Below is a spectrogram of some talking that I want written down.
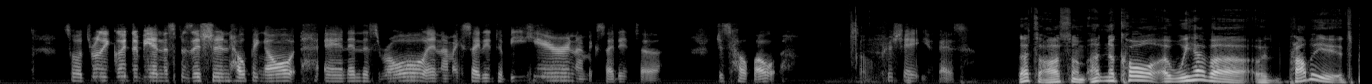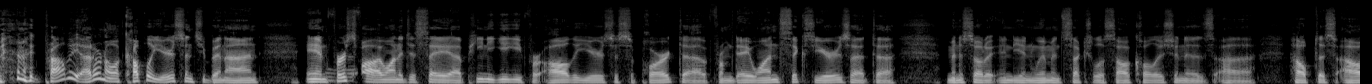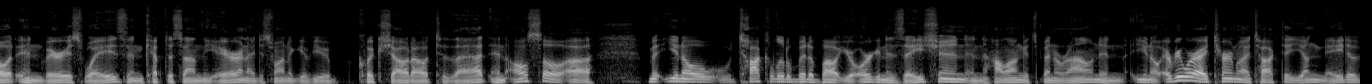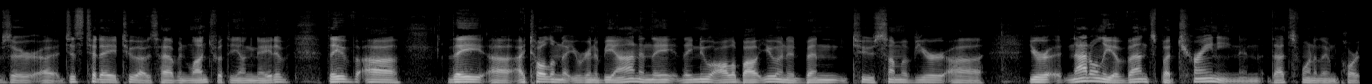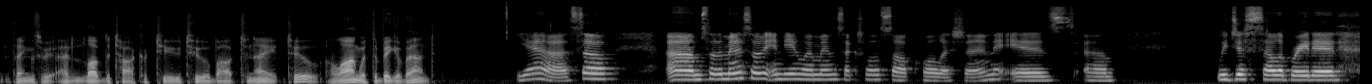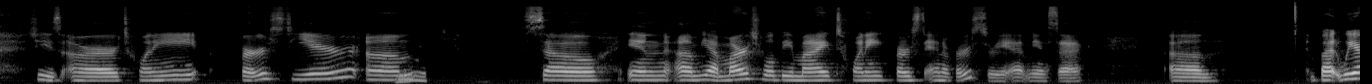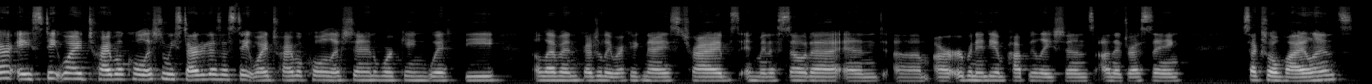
So it's really good to be in this position, helping out, and in this role. And I'm excited to be here, and I'm excited to just help out. So appreciate you guys. That's awesome, uh, Nicole. Uh, we have a, probably it's been a, probably I don't know a couple years since you've been on. And first of all, I want to just say uh, Peeny Gigi for all the years of support uh, from day one, six years at uh, Minnesota Indian Women's Sexual Assault Coalition has uh, helped us out in various ways and kept us on the air. And I just want to give you a quick shout out to that. And also, uh, you know, talk a little bit about your organization and how long it's been around. And, you know, everywhere I turn when I talk to young natives, or uh, just today, too, I was having lunch with a young native. They've, uh, they, uh, I told them that you were going to be on, and they, they knew all about you and had been to some of your, uh, your not only events but training, and that's one of the important things we, I'd love to talk to you too about tonight too, along with the big event. Yeah. So, um, so the Minnesota Indian Women Sexual Assault Coalition is, um, we just celebrated, geez, our 21st year. Um, so in, um, yeah, March will be my 21st anniversary at MIWSAC. Um, but we are a statewide tribal coalition. We started as a statewide tribal coalition working with the 11 federally recognized tribes in Minnesota and um, our urban Indian populations on addressing sexual violence.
